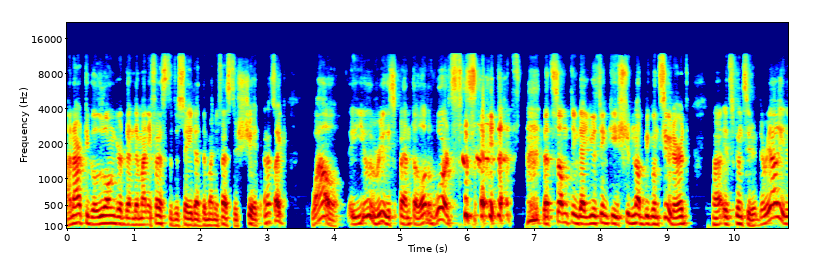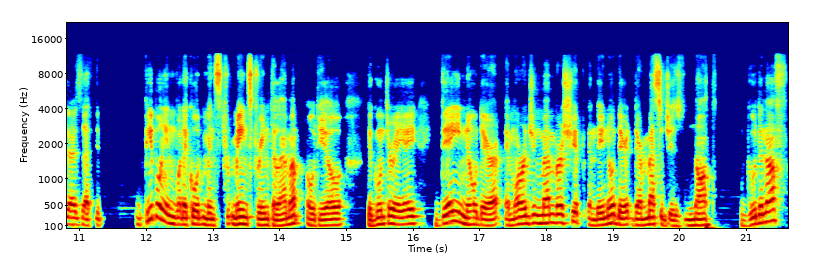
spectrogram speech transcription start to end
an article longer than the manifesto to say that the manifesto is shit. And it's like, wow, you really spent a lot of words to say that that's something that you think it should not be considered. Uh, it's considered. The reality is that the people in what I call mainstream Thelema, OTO, the Gunther AA, they know their emerging membership and they know their, their message is not good enough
